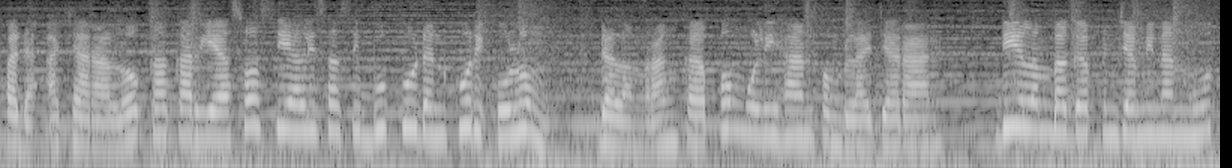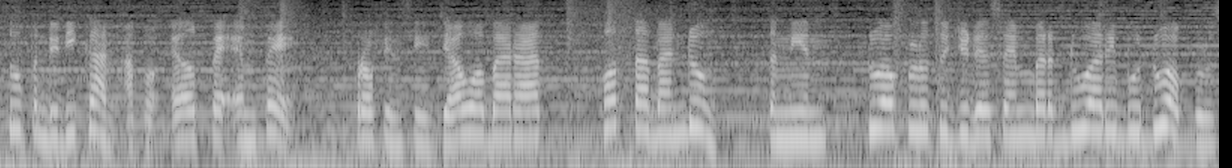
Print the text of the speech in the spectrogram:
pada acara Loka Karya Sosialisasi Buku dan Kurikulum dalam rangka pemulihan pembelajaran di Lembaga Penjaminan Mutu Pendidikan atau LPMP Provinsi Jawa Barat, Kota Bandung, Senin 27 Desember 2021.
